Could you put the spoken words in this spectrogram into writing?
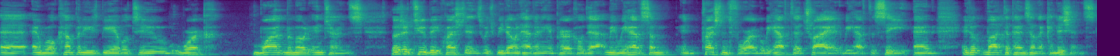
uh, and will companies be able to work want remote interns? Those are two big questions which we don't have any empirical data. I mean, we have some impressions for it, but we have to try it. We have to see, and it, a lot depends on the conditions.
